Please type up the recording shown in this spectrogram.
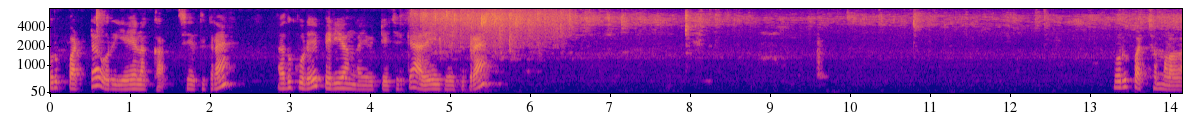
ஒரு பட்டை ஒரு ஏலக்காய் சேர்த்துக்கிறேன். அது கூட பெரிய வெங்காயம் வெட்டி வச்சுருக்கேன். அதையும் சேர்த்துக்கிறேன். ஒரு பச்சை மிளகா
